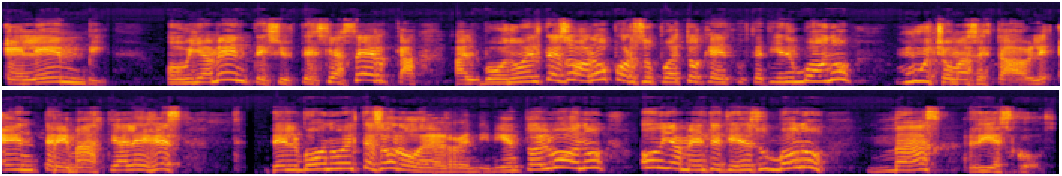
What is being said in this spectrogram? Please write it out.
el ENVI. Obviamente, si usted se acerca al bono del Tesoro, por supuesto que usted tiene un bono mucho más estable. Entre más te alejes del bono del tesoro o del rendimiento del bono, obviamente tienes un bono más riesgoso.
